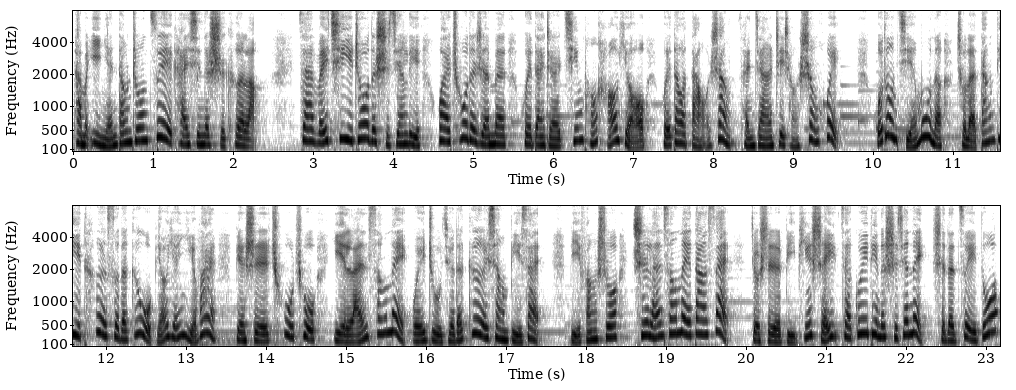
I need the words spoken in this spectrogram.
他们一年当中最开心的时刻了。在为期一周的时间里，外出的人们会带着亲朋好友回到岛上参加这场盛会。活动节目呢，除了当地特色的歌舞表演以外，便是处处以蓝桑内为主角的各项比赛。比方说，吃蓝桑内大赛，就是比拼谁在规定的时间内吃的最多。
